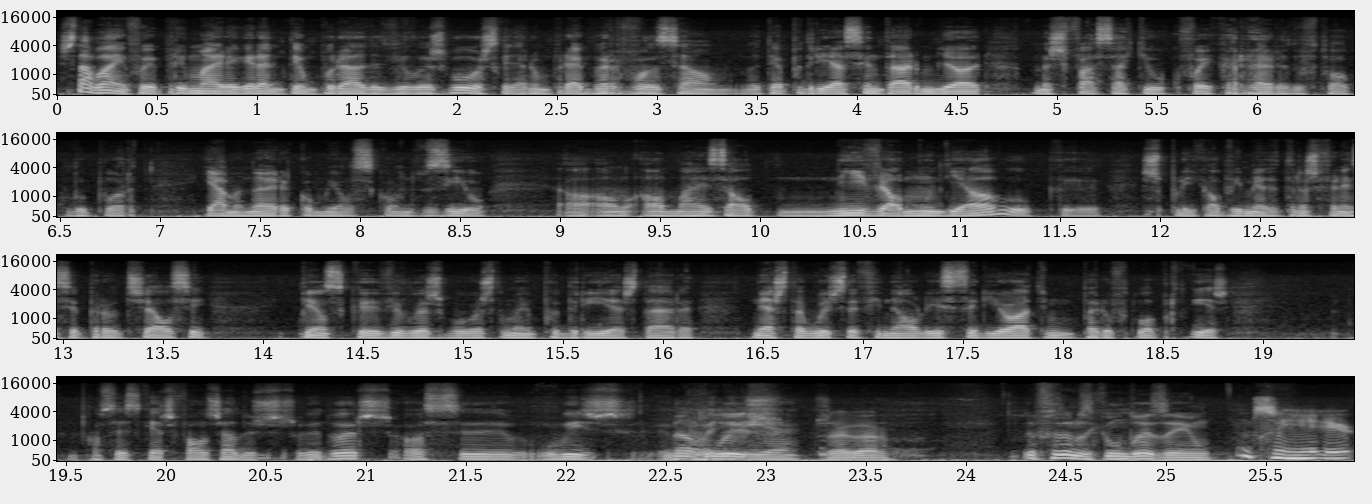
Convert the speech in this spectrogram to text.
Está bem, foi a primeira grande temporada de Vilas Boas, se calhar um prémio revelação até poderia assentar melhor, mas face àquilo que foi a carreira do Futebol Clube do Porto e à maneira como ele se conduziu ao, ao mais alto nível mundial, o que explica obviamente a transferência para o Chelsea, penso que Vilas Boas também poderia estar nesta lista final e isso seria ótimo para o futebol português. Não sei se queres falar já dos jogadores ou se o Luís. Não, Luís, já agora. Fazemos aqui um 2 em 1. Um. Sim, eu,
